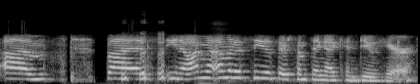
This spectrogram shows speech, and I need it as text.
Um, but you know, I'm, I'm going to see if there's something I can do here.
